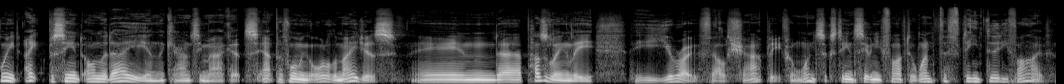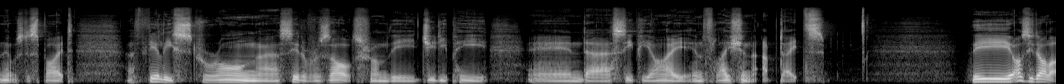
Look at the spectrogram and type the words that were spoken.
0.8% on the day in the currency markets, outperforming all of the majors. And uh, puzzlingly, the euro fell sharply from 116.75 to 115.35. And that was despite a fairly strong uh, set of results from the GDP and uh, CPI inflation updates. The Aussie dollar,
